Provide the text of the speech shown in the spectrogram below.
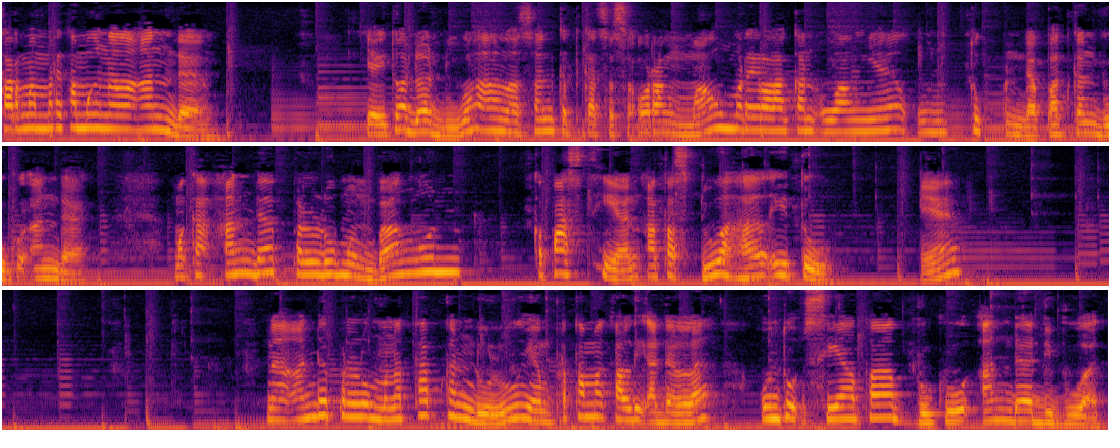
karena mereka mengenal Anda? Yaitu adalah dua alasan ketika seseorang mau merelakan uangnya untuk mendapatkan buku Anda maka Anda perlu membangun kepastian atas dua hal itu. Ya. Nah, Anda perlu menetapkan dulu yang pertama kali adalah untuk siapa buku Anda dibuat.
